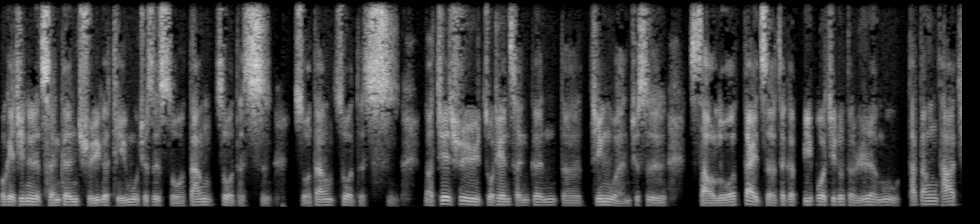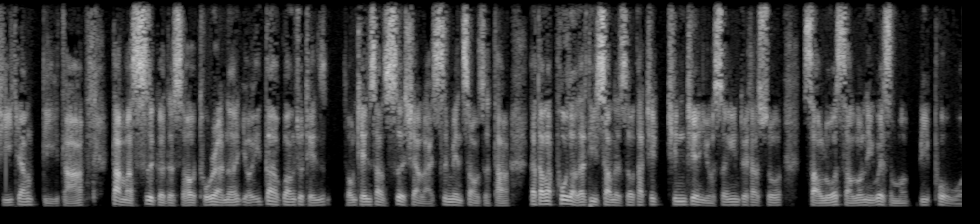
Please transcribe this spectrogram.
我给今天的陈根取一个题目，就是所当做的事，所当做的事。那接续昨天陈根的经文，就是扫罗带着这个逼迫基督的任务，他当他即将抵达大马士革的时候，突然呢，有一道光就天从天上射下来，四面照着他。那当他扑倒在地上的时候，他听听见有声音对他说。扫罗，扫罗，你为什么逼迫我？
